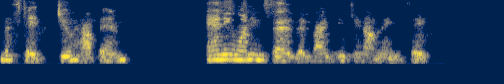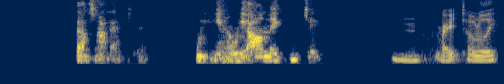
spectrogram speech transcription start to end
mistakes do happen. Anyone who says advisors do not make mistakes, that's not accurate. We, you know, we all make mistakes. Mm-hmm. Right, totally.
